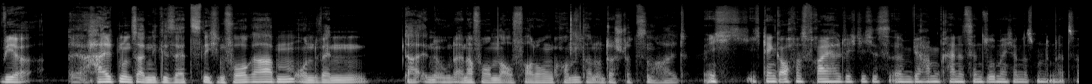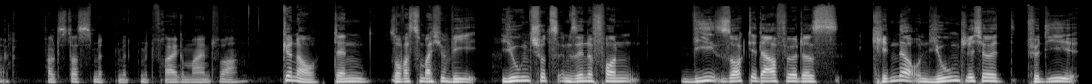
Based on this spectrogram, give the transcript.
Wir äh, halten uns an die gesetzlichen Vorgaben und wenn da in irgendeiner Form eine Aufforderung kommt, dann unterstützen wir halt. Ich, ich denke auch, was frei halt wichtig ist, ähm, wir haben keine Zensurmechanismen im Netzwerk. Falls das mit, mit, mit frei gemeint war. Genau, denn sowas zum Beispiel wie Jugendschutz im Sinne von, wie sorgt ihr dafür, dass Kinder und Jugendliche, für die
